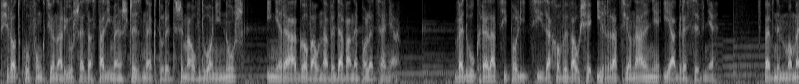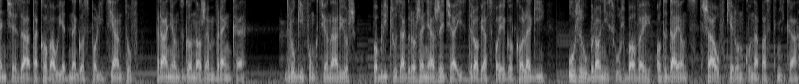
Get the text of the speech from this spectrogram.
W środku funkcjonariusze zastali mężczyznę, który trzymał w dłoni nóż i nie reagował na wydawane polecenia. Według relacji policji zachowywał się irracjonalnie i agresywnie. W pewnym momencie zaatakował jednego z policjantów, raniąc go nożem w rękę. Drugi funkcjonariusz, w obliczu zagrożenia życia i zdrowia swojego kolegi, użył broni służbowej, oddając strzał w kierunku napastnika.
